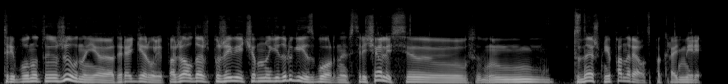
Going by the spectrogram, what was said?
трибуны-то живо на нее отреагировали. Пожалуй, даже поживее, чем многие другие сборные встречались. Э, ты знаешь, мне понравилось, по крайней мере,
